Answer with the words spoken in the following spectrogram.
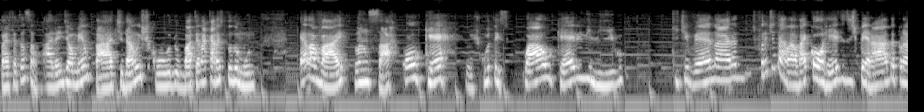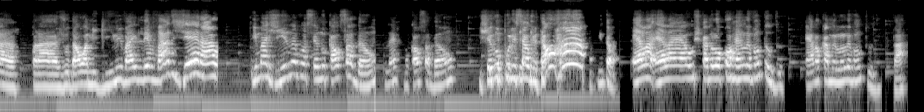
presta atenção, além de aumentar, te dar um escudo, bater na cara de todo mundo, ela vai lançar qualquer, escuta isso, qualquer inimigo que tiver na área de frente dela. Ela vai correr desesperada pra ajudar o amiguinho e vai levar geral. Imagina você no calçadão, né? No calçadão. E chega um policial gritando, oh, rápido! Então, ela, ela é os camelô correndo levando tudo. Ela o camelô levando tudo, tá?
